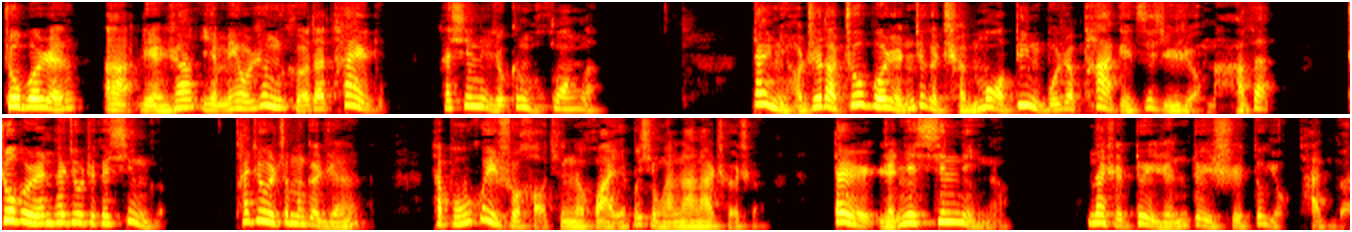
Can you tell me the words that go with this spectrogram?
周伯仁啊，脸上也没有任何的态度，他心里就更慌了。但是你要知道，周伯仁这个沉默，并不是怕给自己惹麻烦。周伯仁他就这个性格，他就是这么个人，他不会说好听的话，也不喜欢拉拉扯扯。但是人家心里呢，那是对人对事都有判断。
